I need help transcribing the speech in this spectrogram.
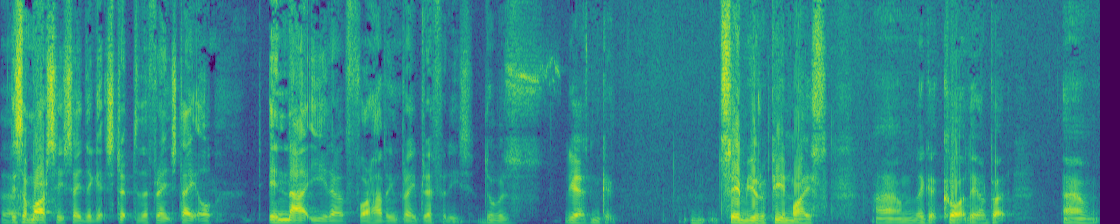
This is a Marseille side that gets stripped of the French title in that era for having bribed referees. there was yeah same European wise um, they got caught there but um,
